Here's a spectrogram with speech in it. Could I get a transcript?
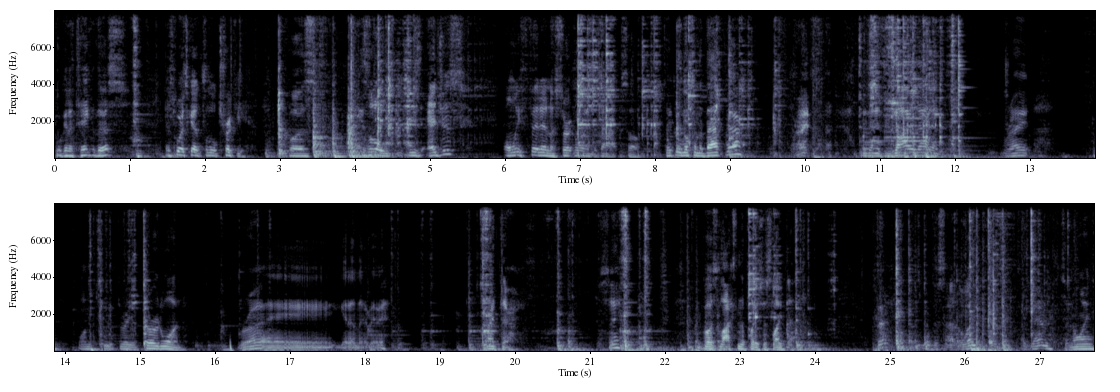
we're gonna take this. This is where it gets a little tricky because these little these edges only fit in a certain way in the back. So take a look in the back there. Right. We're gonna dial that in. Right. One, two, three. Third one. Right. Get in there, baby. Right there. See? It goes locks into place just like that. Okay. Let's move this out of the way. Again, it's annoying.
